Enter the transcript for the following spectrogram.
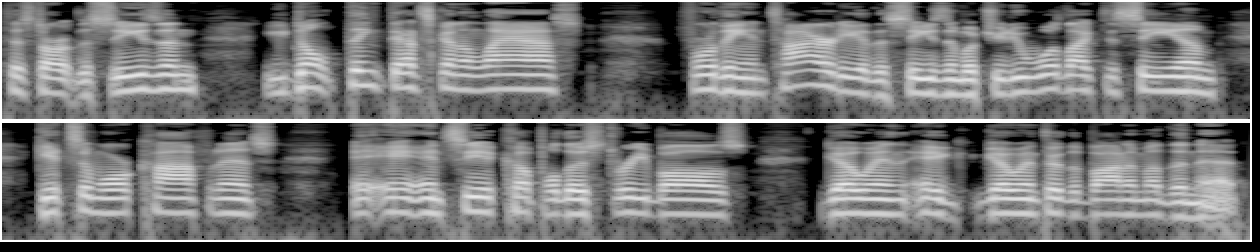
to start the season. You don't think that's going to last for the entirety of the season, but you do would like to see him get some more confidence and, and see a couple of those three balls go in go in through the bottom of the net.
